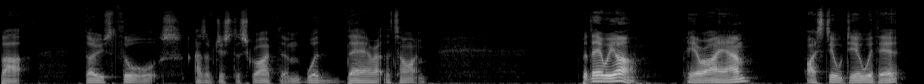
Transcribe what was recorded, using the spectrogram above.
but those thoughts, as I've just described them, were there at the time. But there we are. Here I am. I still deal with it.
